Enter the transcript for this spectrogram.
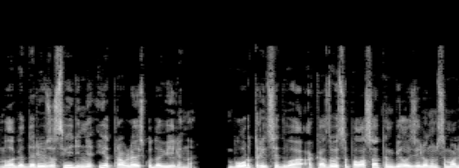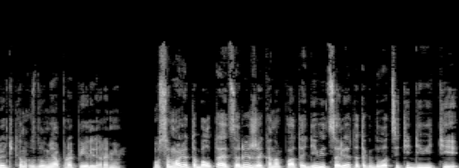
Благодарю за сведения и отправляюсь куда велено. Бор-32 оказывается полосатым бело-зеленым самолетиком с двумя пропеллерами. У самолета болтается рыжая конопатая девица лет так 29,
